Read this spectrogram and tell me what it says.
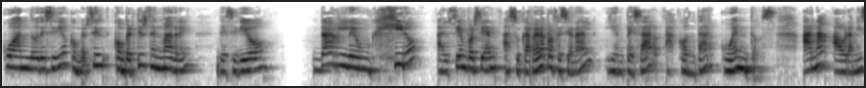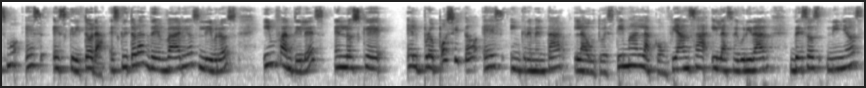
cuando decidió convertirse en madre, decidió darle un giro al 100% a su carrera profesional y empezar a contar cuentos. Ana ahora mismo es escritora, escritora de varios libros infantiles en los que el propósito es incrementar la autoestima, la confianza y la seguridad de esos niños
